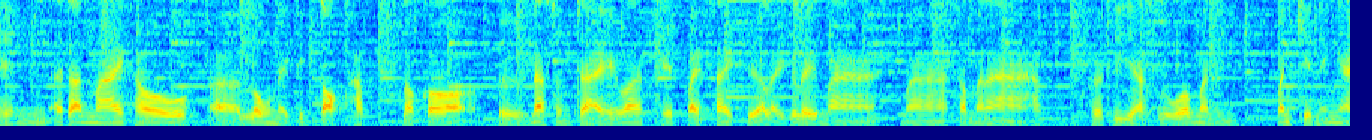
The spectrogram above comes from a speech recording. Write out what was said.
เห็นอาจารย์ไม้เขาเลงใน TikTok ครับ แล้วก็น่าสนใจว่าเทรดไปไส้คืออะไรก็เลยมามาสัมมนาครับ เพื่อที่อยากรู้ว่ามันมันเขียนยังไง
